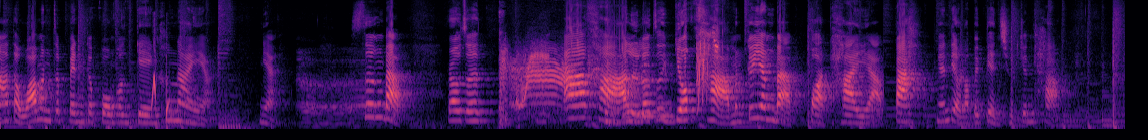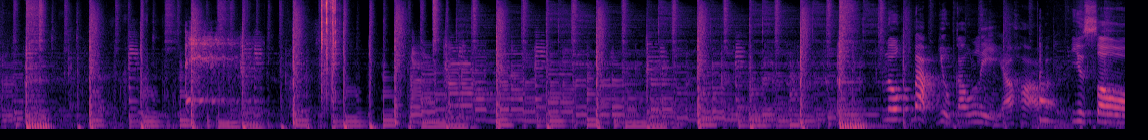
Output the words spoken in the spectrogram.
นะ แต่ว่ามันจะเป็นกระโปรงกางเกงข้างในอะเนี่ยเออซึ่งแบบเราจะอ้าขาหรือเราจะยกขามันก็ยังแบบปลอดภัยอะปะงั้นเดี๋ยวเราไปเปลี่ยนชุดกันค่ะ อยู่เกาหลีอะค่ะแบบอยู่โซล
